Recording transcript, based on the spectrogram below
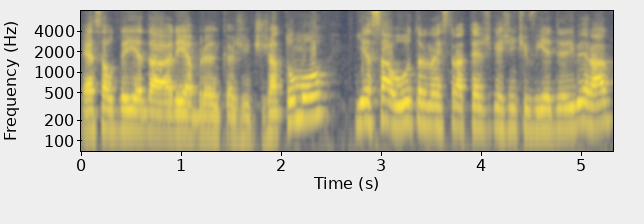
essa aldeia da Areia Branca a gente já tomou, e essa outra na estratégia que a gente via deliberado,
